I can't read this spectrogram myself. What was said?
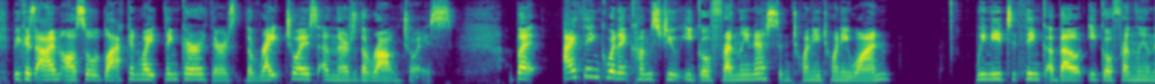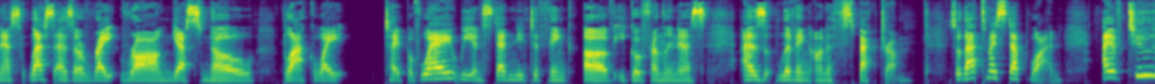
because I'm also a black and white thinker. There's the right choice and there's the wrong choice. But I think when it comes to eco friendliness in 2021, we need to think about eco friendliness less as a right, wrong, yes, no, black, white type of way. We instead need to think of eco friendliness as living on a spectrum. So that's my step one. I have two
